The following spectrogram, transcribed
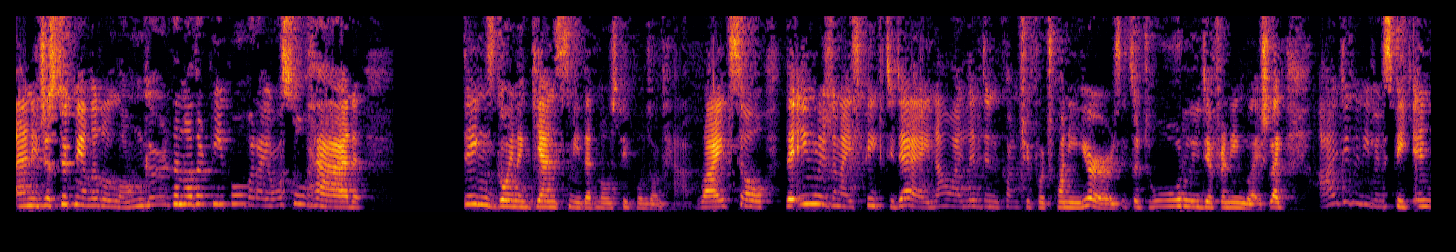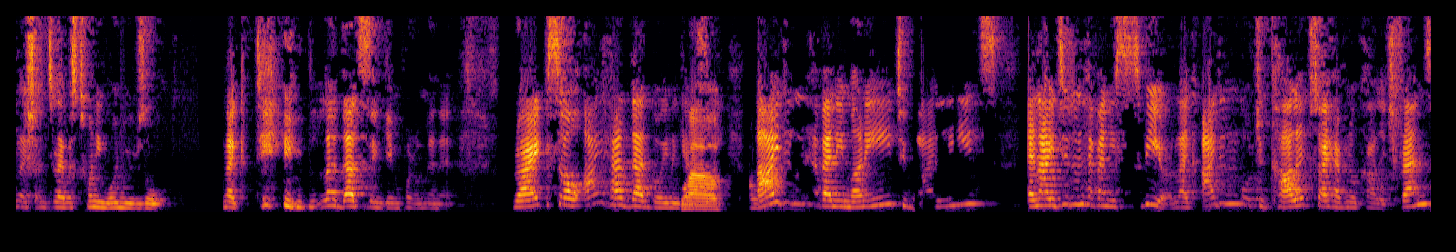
And it just took me a little longer than other people, but I also had things going against me that most people don't have, right? So the English that I speak today, now I lived in the country for 20 years. It's a totally different English. Like I didn't even speak English until I was 21 years old. Like let that sink in for a minute. Right? So I had that going against Wow. me. I didn't have any money to buy leads and I didn't have any sphere. Like I didn't go to college, so I have no college friends.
